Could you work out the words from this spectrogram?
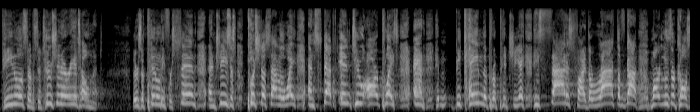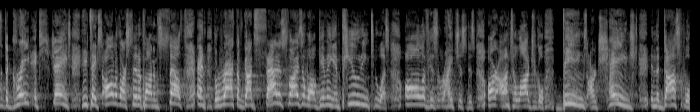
penal substitutionary atonement. There's a penalty for sin, and Jesus pushed us out of the way and stepped into our place and became the propitiate. He satisfied the wrath of God. Martin Luther calls it the great exchange. He takes all of our sin upon himself, and the wrath of God satisfies it while giving, imputing to us all of his righteousness. Our ontological beings are changed in the gospel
